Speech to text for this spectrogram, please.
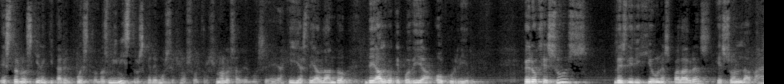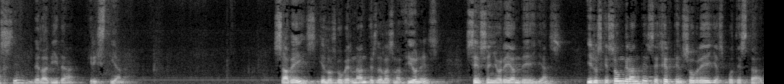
estos nos quieren quitar el puesto, los ministros queremos ser nosotros, no lo sabemos. ¿eh? Aquí ya estoy hablando de algo que podía ocurrir. Pero Jesús les dirigió unas palabras que son la base de la vida cristiana. Sabéis que los gobernantes de las naciones se enseñorean de ellas y los que son grandes ejercen sobre ellas potestad.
